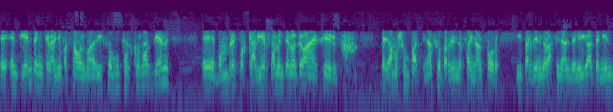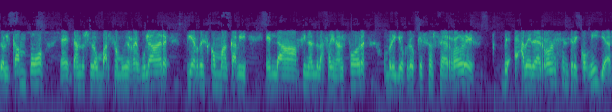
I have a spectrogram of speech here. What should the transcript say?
eh, entienden que el año pasado el Madrid hizo muchas cosas bien, hombre, porque abiertamente no te van a decir "Pff, pegamos un patinazo perdiendo Final Four y perdiendo la final de liga, teniendo el campo, eh, dándoselo a un Barça muy irregular, pierdes con Maccabi en la final de la Final Four. Hombre, yo creo que esos errores, a ver, errores entre comillas,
